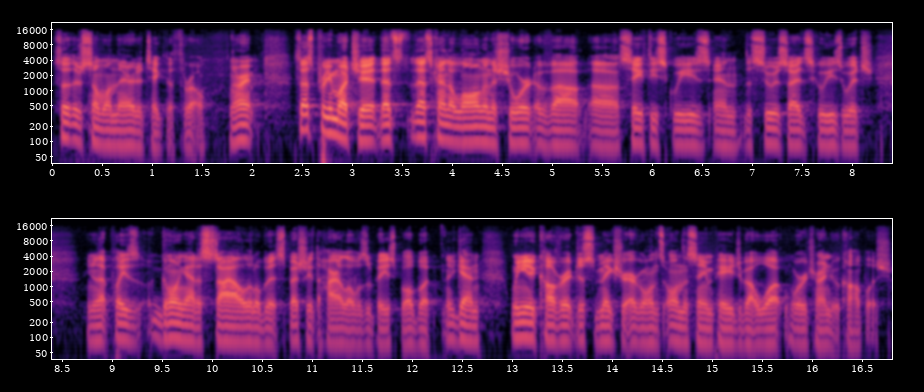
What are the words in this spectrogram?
So there's someone there to take the throw. All right, so that's pretty much it. That's that's kind of long and the short about uh, safety squeeze and the suicide squeeze, which you know that plays going out of style a little bit, especially at the higher levels of baseball. But again, we need to cover it just to make sure everyone's on the same page about what we're trying to accomplish.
